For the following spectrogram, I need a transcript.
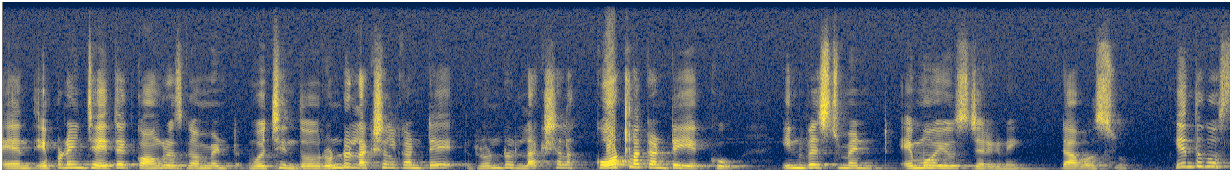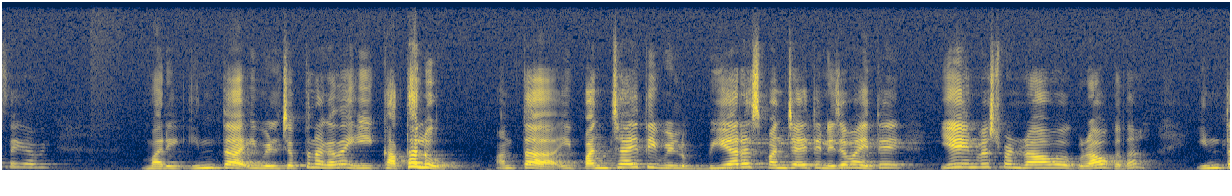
ఎన్- ఎప్పటి నుంచి అయితే కాంగ్రెస్ గవర్నమెంట్ వచ్చిందో రెండు లక్షల కంటే రెండు లక్షల కోట్ల కంటే ఎక్కువ ఇన్వెస్ట్మెంట్ ఎంఓయూస్ జరిగినాయి డావోస్లో ఎందుకు వస్తాయి అవి? మరి ఇంత వీళ్ళు చెప్తున్నా కదా ఈ కథలు అంతా ఈ పంచాయతీ వీళ్ళు బీఆర్ఎస్ పంచాయతీ నిజమైతే ఏ ఇన్వెస్ట్మెంట్ రావు రావు కదా? ఇంత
